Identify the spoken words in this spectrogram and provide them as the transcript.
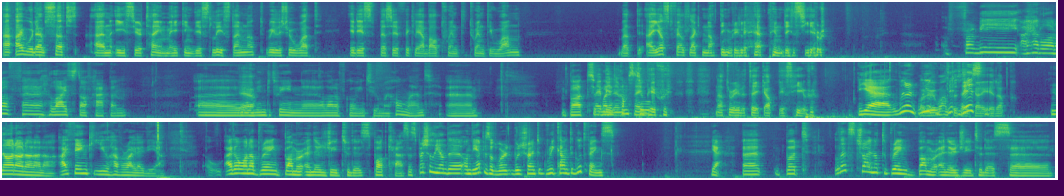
I, I would have such an easier time making this list. I'm not really sure what it is specifically about 2021, but I just felt like nothing really happened this year. For me, I had a lot of uh, life stuff happen. Uh, Yeah. In between, uh, a lot of going to my homeland. Um, but Maybe when it comes maybe to we not really take up this here. yeah, we're, we're you want thi- to take this. it up? No, no, no, no, no. I think you have a right idea. I don't want to bring bummer energy to this podcast, especially on the on the episode where we're trying to recount the good things. Yeah, uh, but let's try not to bring bummer energy to this uh,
